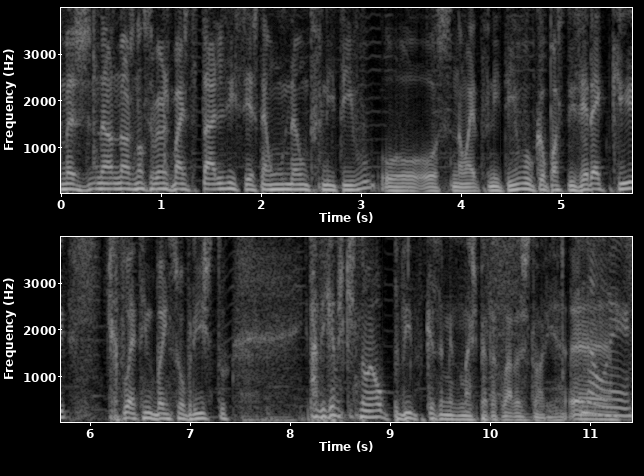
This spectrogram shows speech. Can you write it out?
mas não- nós não sabemos mais detalhes e se este é um não definitivo ou, ou se não é definitivo. O que eu posso dizer é que, refletindo bem sobre isto. Epá, digamos que isto não é o pedido de casamento mais espetacular da história. Não Ah, é.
